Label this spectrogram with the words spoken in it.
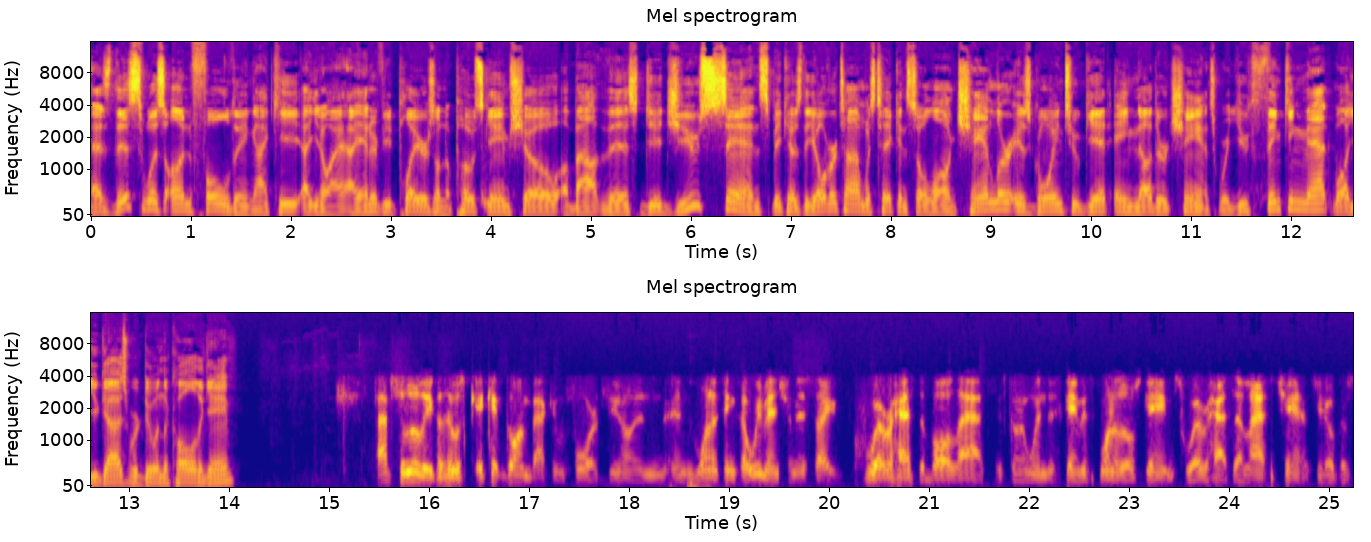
As this was unfolding, I key, uh, you know, I, I interviewed players on the post game show about this. Did you sense because the overtime was taking so long, Chandler is going to get another chance? Were you thinking that while you guys were doing the call of the game? Absolutely, because it was it kept going back and forth, you know. And and one of the things that we mentioned is like whoever has the ball last is going to win this game. It's one of those games. Whoever has that last chance, you know. Because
